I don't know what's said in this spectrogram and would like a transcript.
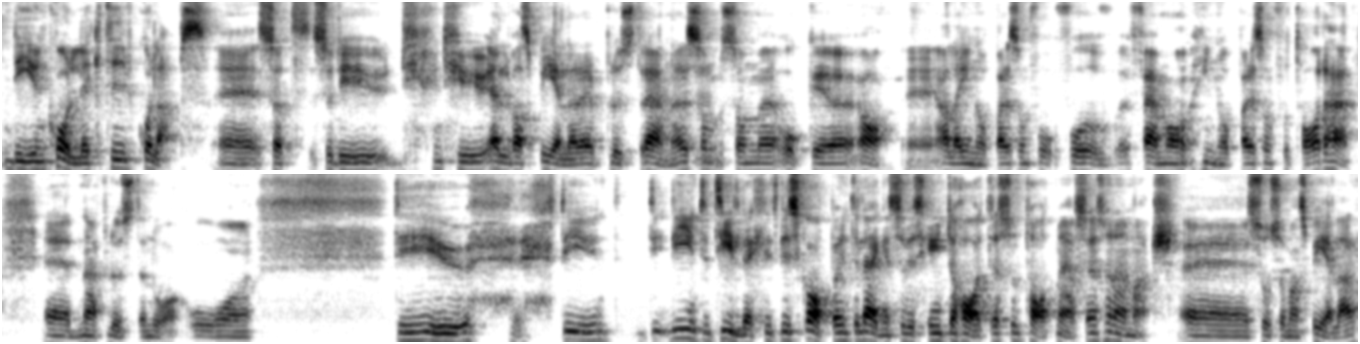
det är ju en kollektiv kollaps. Eh, så, att, så det, är ju, det är ju 11 spelare plus tränare som, mm. som, och eh, ja, alla inhoppare som får, får, fem inhoppare som får ta det här, den här förlusten då. Och det är ju det är, ju, det är inte tillräckligt. Vi skapar inte lägen så vi ska inte ha ett resultat med oss i en sån här match. så som man spelar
